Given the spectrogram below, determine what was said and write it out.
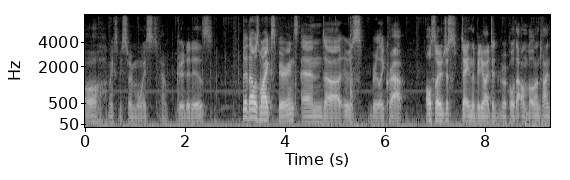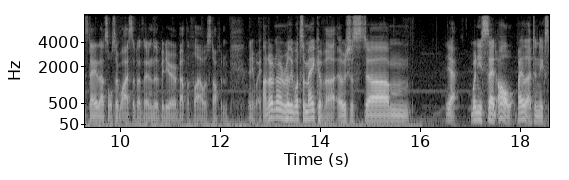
oh, it makes me so moist how good it is. So that was my experience, and uh, it was really crap. Also, just in the video, I did record that on Valentine's Day. That's also why I said at the end of the video about the flower stuff. And anyway, I don't know really what to make of it. It was just, um, yeah. When you said, "Oh, Bailey, I didn't,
